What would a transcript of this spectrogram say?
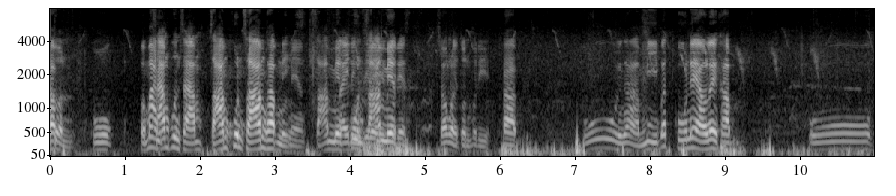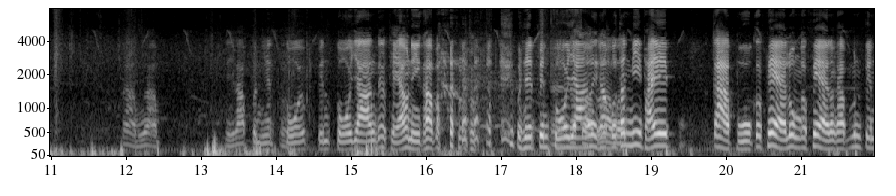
ครับปลูกประมาณสามคูณสามสามคูณสามครับนี่แม่นสามเมตรคูณสามเมตรสองร้อยต้นพอดีครับโอ้ยงามมีบัดกูแนวเลยครับโอ้งามงามนี่ครับเป็นเห็ดโตเป็นโตวอยางแถวๆนี่ครับเป็นเห็ดเป็นโตวอยางเลยครับเพราะท่านมีไผ กล้าปลูกกาแฟลงกาแฟนะครับ มันเป็น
